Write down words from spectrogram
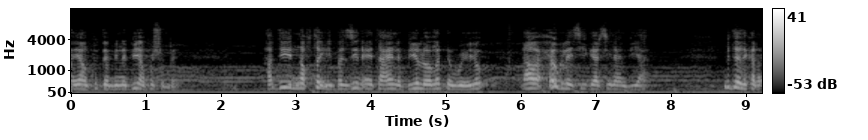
ayaan ku daminay biyo aan ku shubnay. Haddii nafta iyo bensiin ay tahayna biyo looma dhoweeyo dhaawac xoog lay sii gaarsiinayaan biyaha. Mideeda kale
